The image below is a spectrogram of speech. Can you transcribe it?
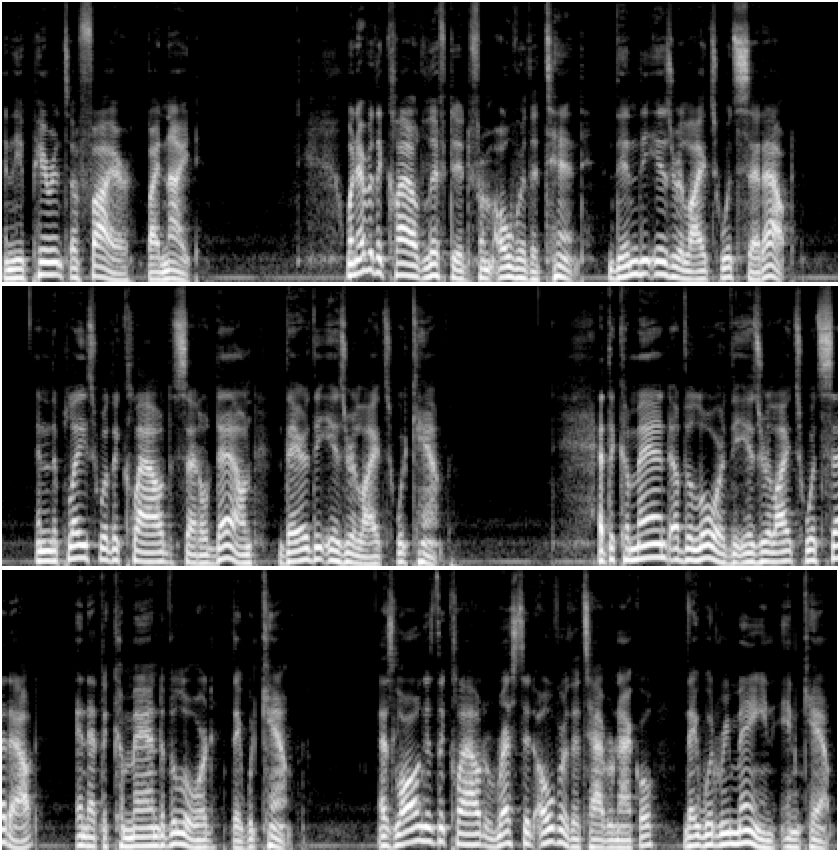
and the appearance of fire by night. Whenever the cloud lifted from over the tent, then the Israelites would set out. And in the place where the cloud settled down, there the Israelites would camp. At the command of the Lord, the Israelites would set out, and at the command of the Lord, they would camp. As long as the cloud rested over the tabernacle, they would remain in camp.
